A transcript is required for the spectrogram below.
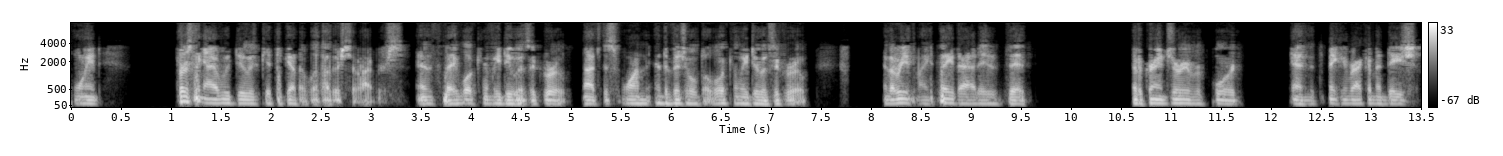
point, first thing I would do is get together with other survivors and say, what can we do as a group? Not just one individual, but what can we do as a group? And the reason I say that is that at a grand jury report and it's making recommendations,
